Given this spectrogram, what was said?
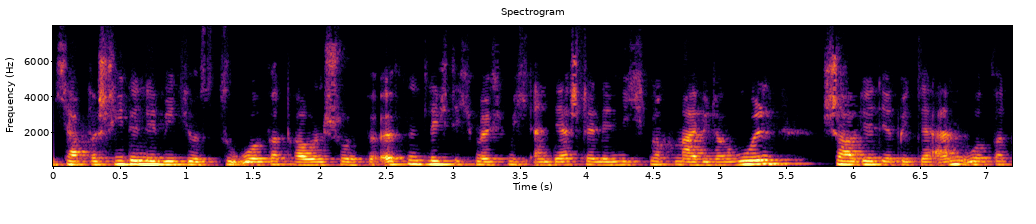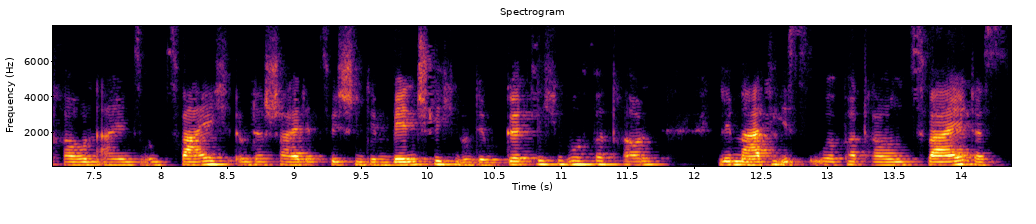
Ich habe verschiedene Videos zu Urvertrauen schon veröffentlicht. Ich möchte mich an der Stelle nicht nochmal wiederholen. Schau dir dir bitte an, Urvertrauen 1 und 2. Ich unterscheide zwischen dem menschlichen und dem göttlichen Urvertrauen. Lemati ist Urvertrauen 2, das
